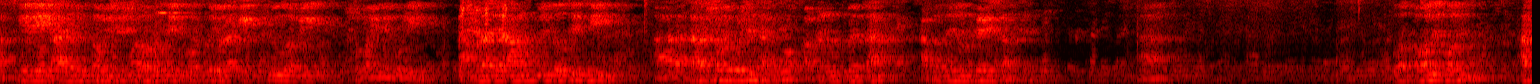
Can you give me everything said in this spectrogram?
আজকের এই আয়োজক কমিটির সভাপতির বক্তব্যের আগে একটু আমি সময় নিয়ে বলি। আমরা যারা আমন্ত্রিত অতিথি, আর তারা সবাই বসে থাকব। আপনারা উঠবেন না, আপনাদের জন্য ক্রেস্ট আছে। বলেন বলেন। এক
